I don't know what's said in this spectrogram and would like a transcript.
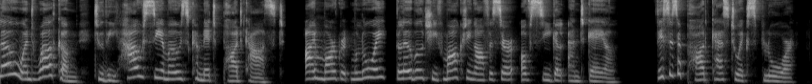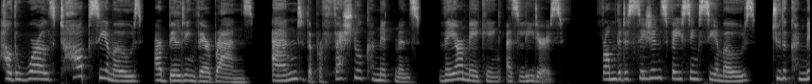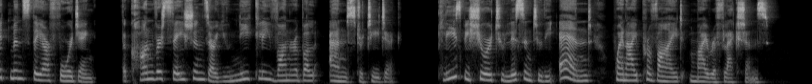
Hello and welcome to the How CMOs Commit podcast. I'm Margaret Molloy, Global Chief Marketing Officer of Siegel and Gale. This is a podcast to explore how the world's top CMOs are building their brands and the professional commitments they are making as leaders. From the decisions facing CMOs to the commitments they are forging the conversations are uniquely vulnerable and strategic. Please be sure to listen to the end when I provide my reflections.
